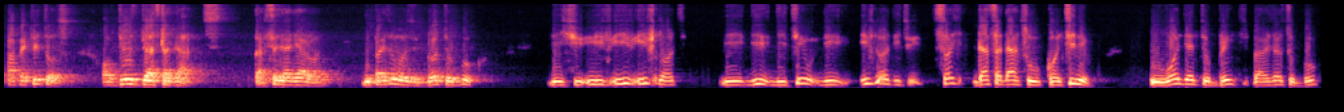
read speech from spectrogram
perpetrators of those dastard acts. I've said earlier on, the person must be brought to book. They should, if, if, if not, the, the, the thing, the, if not, it, such dastard acts will continue. We want them to bring perpetrators to book.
